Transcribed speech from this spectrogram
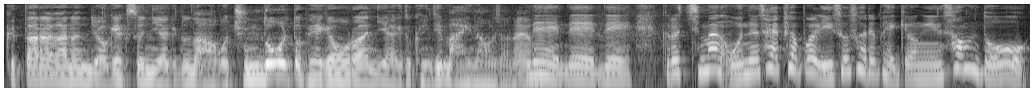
그 따라가는 여객선 이야기도 나오고 중동을 또 배경으로 한 이야기도 굉장히 많이 나오잖아요. 네, 네, 네. 그렇지만 오늘 살펴볼 이 소설의 배경인 섬도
